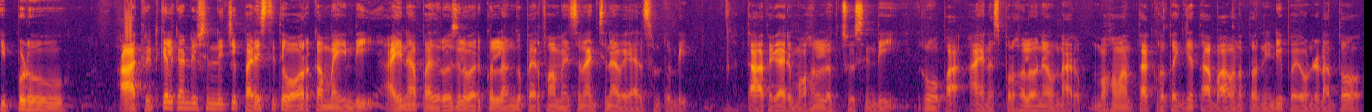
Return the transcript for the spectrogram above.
ఇప్పుడు ఆ క్రిటికల్ కండిషన్ నుంచి పరిస్థితి ఓవర్కమ్ అయింది. అయినా పది రోజుల వరకు లంగ్ పెర్ఫార్మెన్స్ని అంచనా వేయాల్సి ఉంటుంది. తాతగారి మొహంలోకి చూసింది రూప. ఆయన స్పృహలోనే ఉన్నారు. మొహం అంతా కృతజ్ఞతా భావనతో నిండిపోయి ఉండడంతో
